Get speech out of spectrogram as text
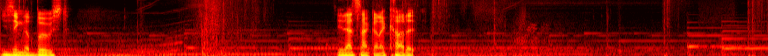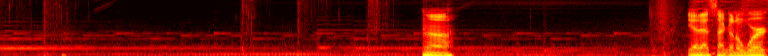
using the boost. See, that's not to cut it. Huh. Yeah, that's not to work.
